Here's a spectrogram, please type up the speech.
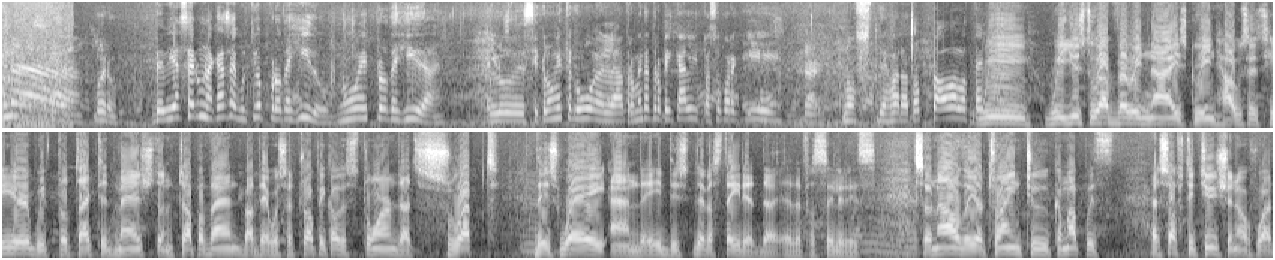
Una, bueno, debía ser una casa de cultivo protegido, no es protegida. Del ciclón este que hubo, la tormenta tropical pasó por aquí, nos desbarató todos los techos. We we used to have very nice greenhouses here with protected mesh on top of them, but there was a tropical storm that swept this way and it devastated the, the facilities. So now they are trying to come up with a substitution of what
